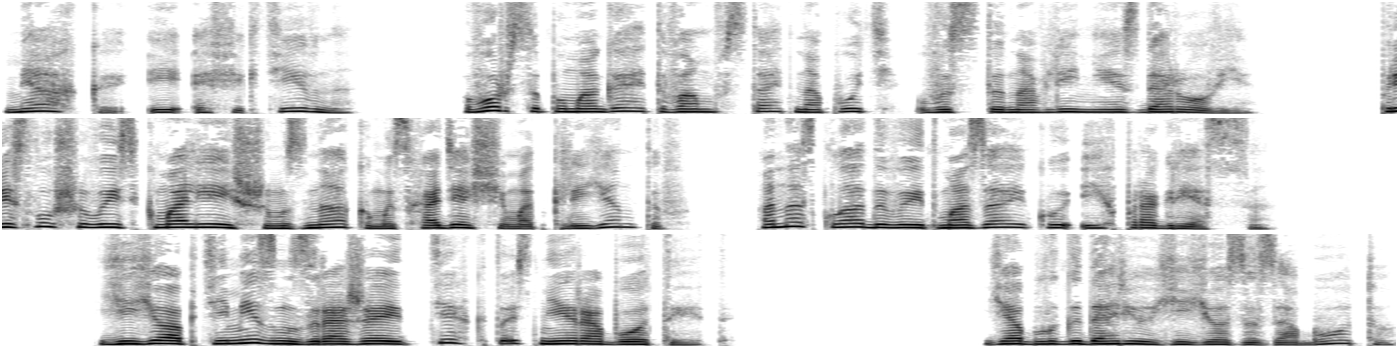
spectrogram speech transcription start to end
Мягко и эффективно Ворса помогает вам встать на путь восстановления здоровья. Прислушиваясь к малейшим знакам, исходящим от клиентов, она складывает мозаику их прогресса. Ее оптимизм заражает тех, кто с ней работает. Я благодарю ее за заботу,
